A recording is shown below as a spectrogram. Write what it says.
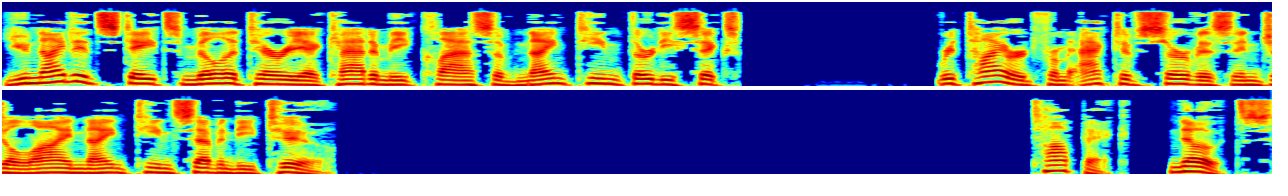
United States Military Academy Class of 1936 Retired from active service in July 1972 Notes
